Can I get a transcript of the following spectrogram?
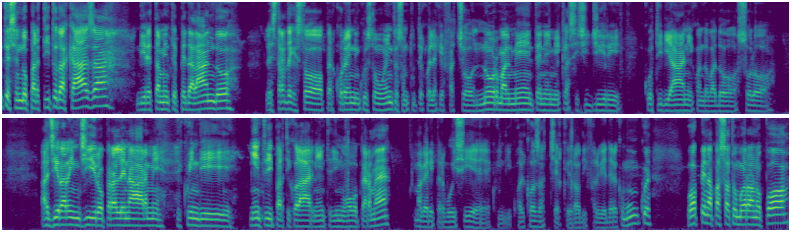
ovviamente essendo partito da casa direttamente pedalando le strade che sto percorrendo in questo momento sono tutte quelle che faccio normalmente nei miei classici giri quotidiani quando vado solo a girare in giro per allenarmi. E quindi niente di particolare, niente di nuovo per me. Magari per voi sì e quindi qualcosa cercherò di farvi vedere comunque. Ho appena passato Morano Po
